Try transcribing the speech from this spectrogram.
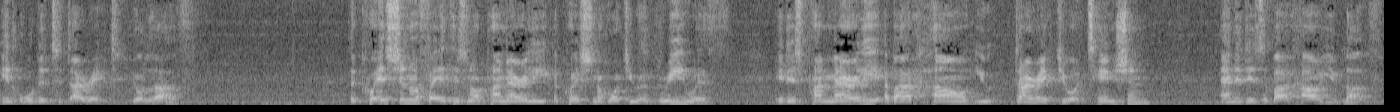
in order to direct your love? The question of faith is not primarily a question of what you agree with it is primarily about how you direct your attention, and it is about how you love.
